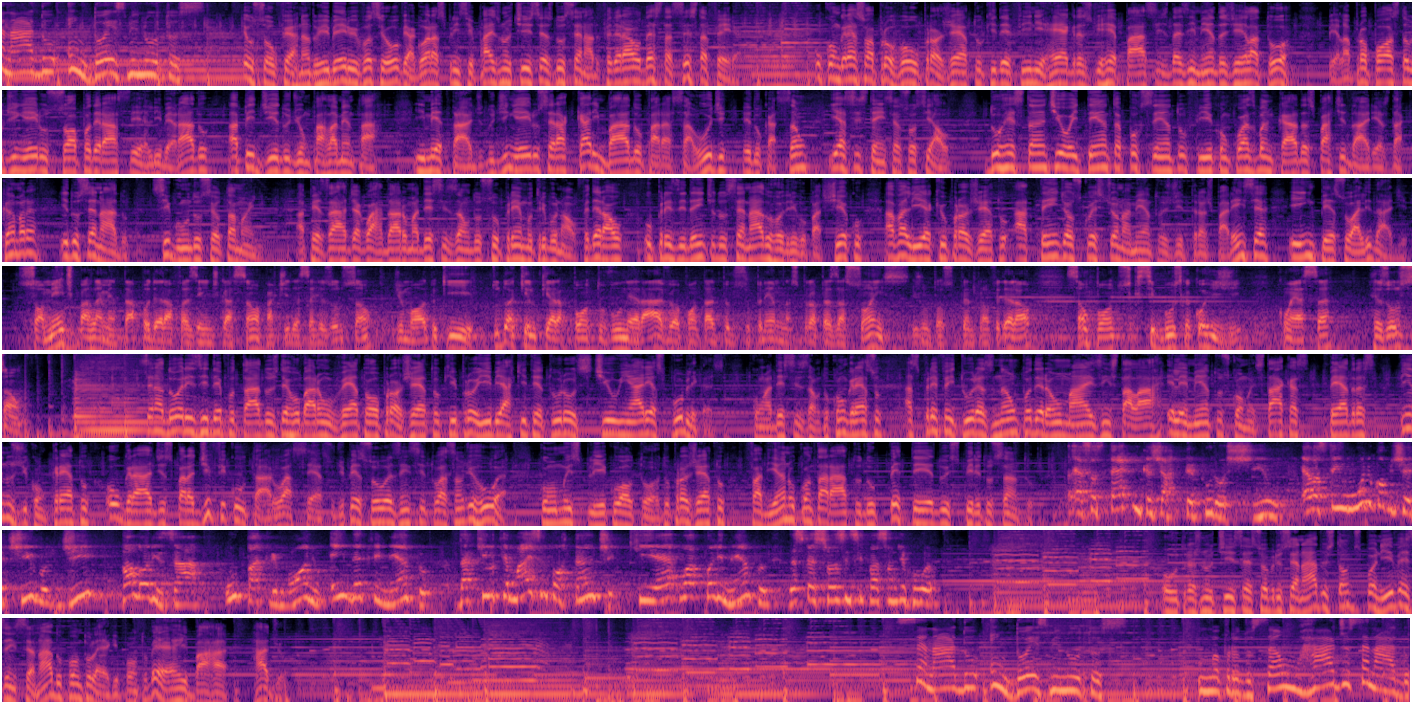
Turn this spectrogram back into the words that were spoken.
Senado em dois minutos. Eu sou Fernando Ribeiro e você ouve agora as principais notícias do Senado Federal desta sexta-feira. O Congresso aprovou o projeto que define regras de repasses das emendas de relator. Pela proposta, o dinheiro só poderá ser liberado a pedido de um parlamentar. E metade do dinheiro será carimbado para a saúde, educação e assistência social. Do restante, 80% ficam com as bancadas partidárias da Câmara e do Senado, segundo o seu tamanho. Apesar de aguardar uma decisão do Supremo Tribunal Federal, o presidente do Senado, Rodrigo Pacheco, avalia que o projeto atende aos questionamentos de transparência e impessoalidade. Somente parlamentar poderá fazer indicação a partir dessa resolução, de modo que tudo aquilo que era ponto vulnerável apontado pelo Supremo nas próprias ações junto ao Supremo Tribunal Federal são pontos que se busca corrigir com essa resolução. Senadores e deputados derrubaram o veto ao projeto que proíbe a arquitetura hostil em áreas públicas. Com a decisão do Congresso, as prefeituras não poderão mais instalar elementos como estacas, pedras, pinos de concreto ou grades para dificultar o acesso de pessoas em situação de rua, como explica o autor do projeto, Fabiano Contarato, do PT do Espírito Santo. Essas técnicas de arquitetura hostil, elas têm o um único objetivo de valorizar o patrimônio em detrimento daquilo que é mais importante, que é o acolhimento das pessoas em situação de rua. Outras notícias sobre o Senado estão disponíveis em senado.leg.br barra rádio. Senado em dois minutos. Uma produção Rádio Senado.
